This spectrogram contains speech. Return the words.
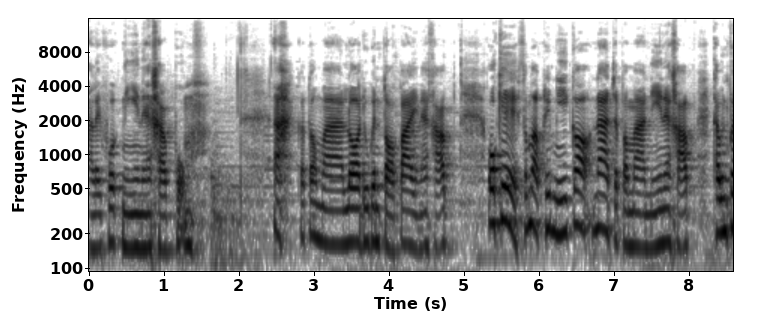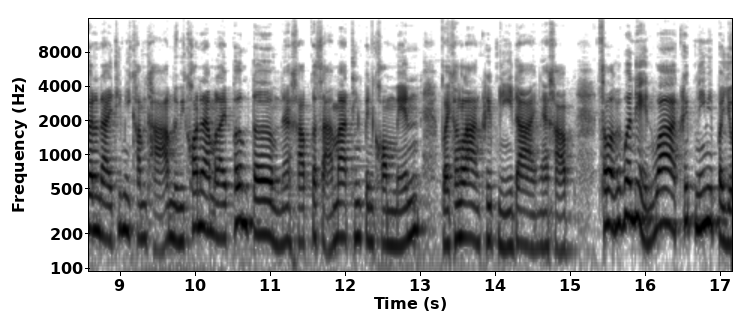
อะไรพวกนี้นะครับผม อะก็ต้องมารอดูกันต่อไปนะครับ โอเคสำหรับคลิปนี้ก็น่าจะประมาณนี้นะครับ ถ้าเพื่อนๆใดที่มีคำถามหรือมีข้อแนะนำอะไรเพิ่มเติมนะครับ ก็สามารถทิ้งเป็นคอมเมนต์ไว้ข้างล่างคลิปนี้ได้นะครับสำหรับเพื่อนๆที่เห็นว่าคลิปนี้มีประโย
